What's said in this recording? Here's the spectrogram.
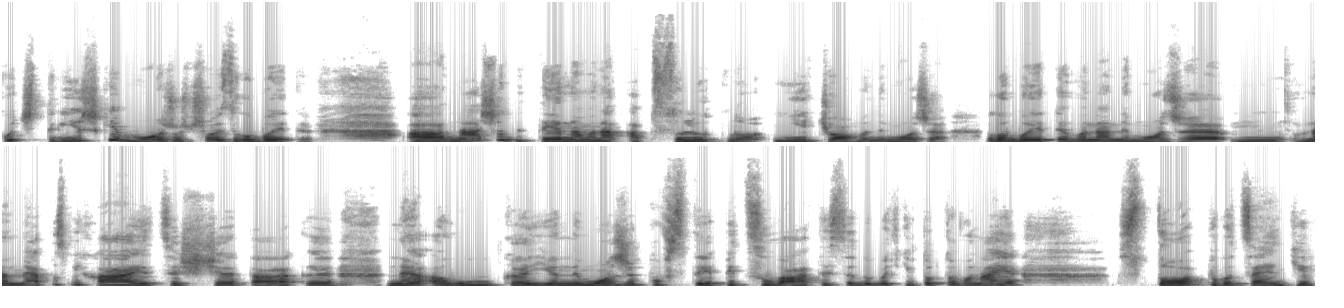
хоч трішки можуть щось робити. А наша дитина вона абсолютно нічого не може робити, вона не може, вона не посміхається ще так, е, не агукає, не може повсти, підсуватися до батьків. Тобто вона є 100%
